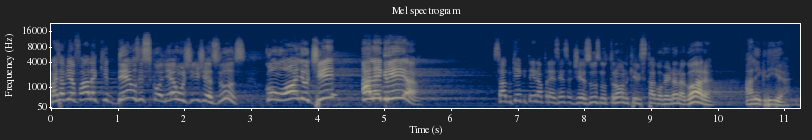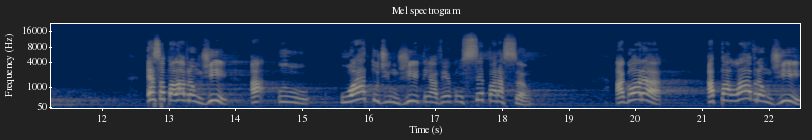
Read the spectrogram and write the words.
Mas a Bíblia fala que Deus escolheu ungir Jesus com óleo de alegria. Sabe o que, que tem na presença de Jesus no trono que ele está governando agora? Alegria. Essa palavra ungir, a, o, o ato de ungir tem a ver com separação. Agora, a palavra ungir,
